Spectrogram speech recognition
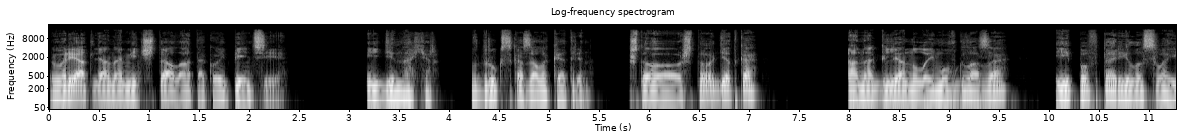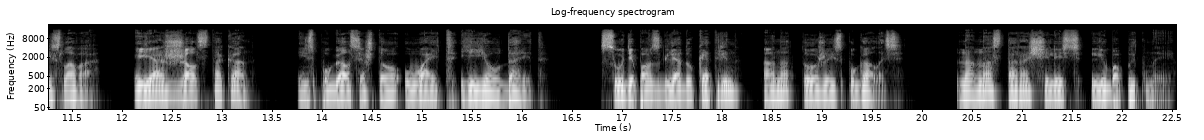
Вряд ли она мечтала о такой пенсии. «Иди нахер», — вдруг сказала Кэтрин. «Что, что, детка?» Она глянула ему в глаза и повторила свои слова. Я сжал стакан, испугался, что Уайт ее ударит. Судя по взгляду Кэтрин, она тоже испугалась. На нас таращились любопытные.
